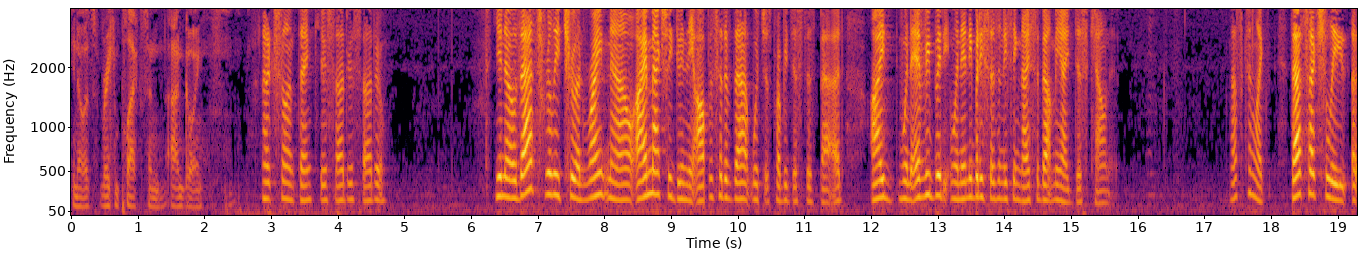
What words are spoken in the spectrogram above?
you know is very complex and ongoing. Excellent, thank you, sadhu sadhu. You know that's really true, and right now I'm actually doing the opposite of that, which is probably just as bad. I when everybody when anybody says anything nice about me, I discount it. That's kind of like, that's actually uh,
